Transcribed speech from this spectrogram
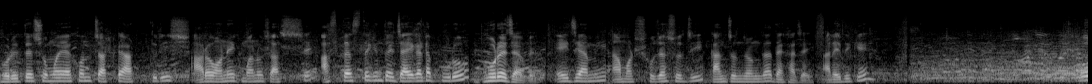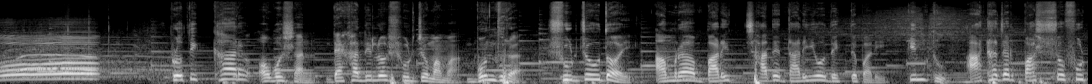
ঘড়িতে সময় এখন চারটে আটত্রিশ, আরও অনেক মানুষ আসছে। আস্তে আস্তে কিন্তু এই জায়গাটা পুরো ভরে যাবে। এই যে আমি, আমার সোজাসুজি কাঞ্চনজঙ্ঘা দেখা যায়। আর এদিকে? ও! প্রতীক্ষার অবসান, দেখা দিল সূর্য মামা। বন্ধুরা, সূর্য উদয়, আমরা বাড়ির ছাদে দাঁড়িয়েও দেখতে পারি। কিন্তু আট হাজার পাঁচশো ফুট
